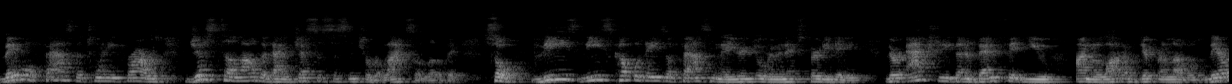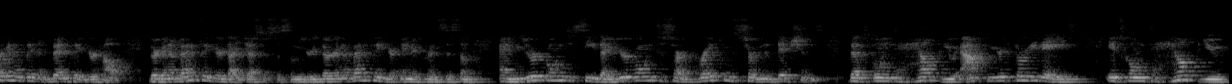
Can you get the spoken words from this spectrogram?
they will fast the 24 hours just to allow the digestive system to relax a little bit. So these, these couple days of fasting that you're going to do over the next 30 days, they're actually going to benefit you on a lot of different levels. They are going to benefit your health. They're going to benefit your digestive system. They're going to benefit your endocrine system. And you're going to see that you're going to start breaking certain addictions that's going to help you after your 30 days. It's going to help you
